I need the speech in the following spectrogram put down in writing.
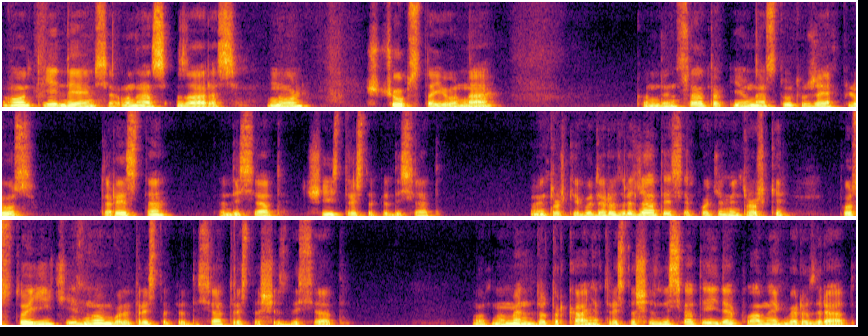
От, І дивимося, у нас зараз 0. Щуп стою на конденсатор, і у нас тут вже плюс 356, 350. Ну, Він трошки буде розряджатися, потім він трошки постоїть і знову буде 350-360. От момент доторкання 360 і йде плавно якби розряд.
